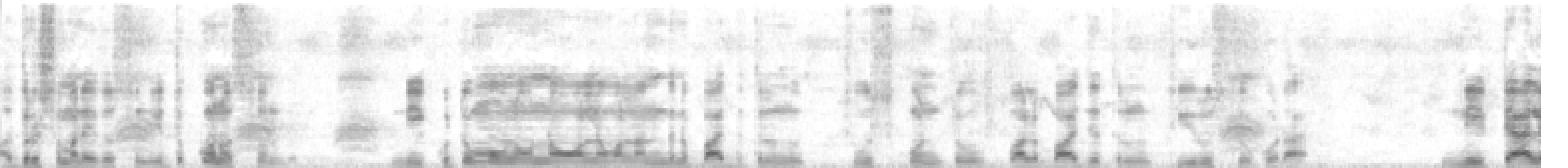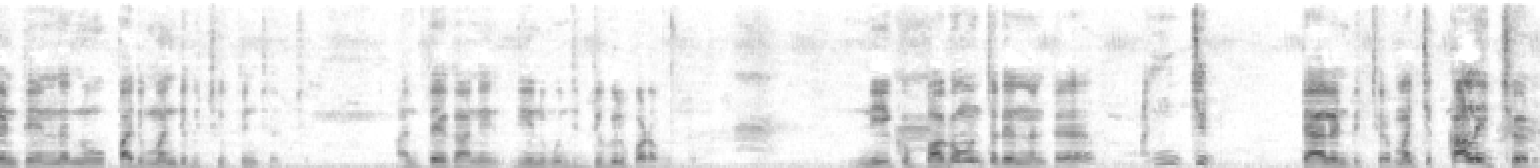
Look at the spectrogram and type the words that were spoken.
అదృష్టం అనేది వస్తుంది ఎత్తుక్కొని వస్తుంది. నీ కుటుంబంలో ఉన్న వాళ్ళని వాళ్ళందరి బాధ్యతలను చూసుకుంటూ వాళ్ళ బాధ్యతలను తీరుస్తూ కూడా నీ టాలెంట్ ఏందో నువ్వు పది మందికి చూపించవచ్చు అంతేగాని దీని గురించి దిగులు పడవద్దు. నీకు భగవంతుడు ఏంటంటే మంచి టాలెంట్ ఇచ్చాడు మంచి కళ ఇచ్చాడు.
